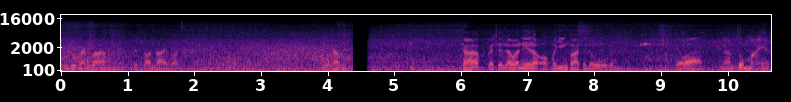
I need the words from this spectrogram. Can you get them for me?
ไปดูกันว่าจะช้อนได้ก่อนนี่ครับ ครับเสร็จแล้ววันนี้เราออกมายิงปลาชะโดกัน แต่ว่าน้ำท่วมหมายฮะ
